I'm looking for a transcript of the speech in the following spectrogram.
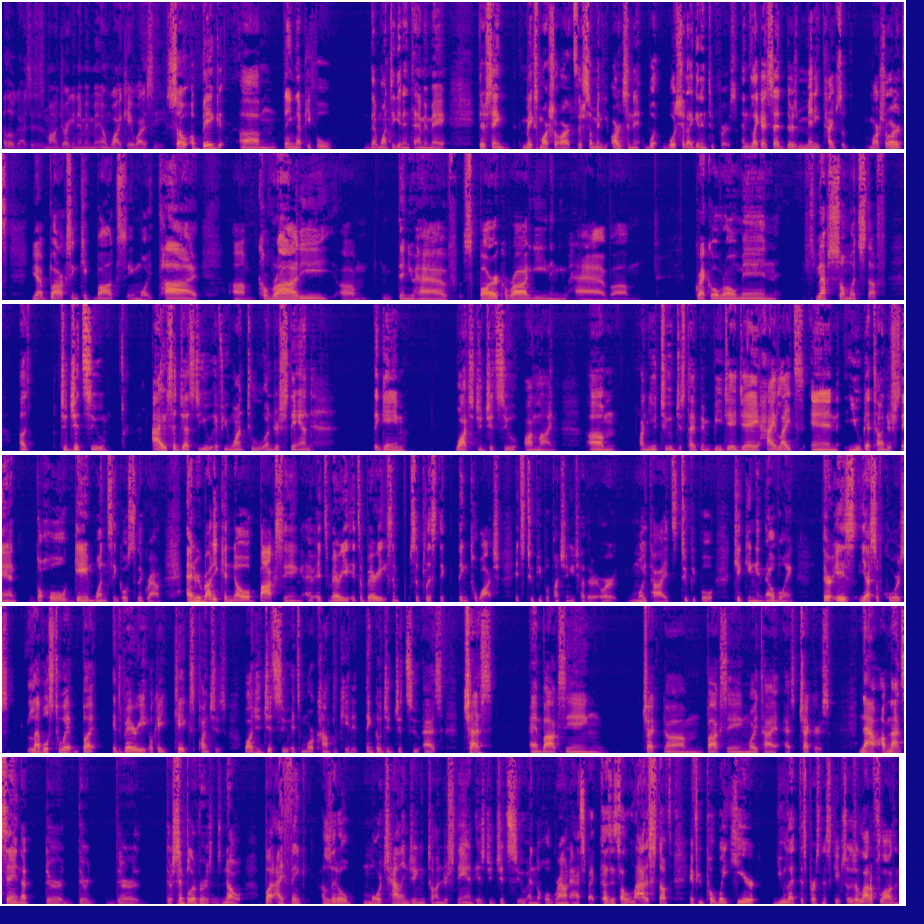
Hello, guys. This is Mondragon MMA on YKYZ. So, a big um, thing that people that want to get into MMA, they're saying mixed martial arts. There's so many arts in it. What what should I get into first? And like I said, there's many types of martial arts. You have boxing, kickboxing, Muay Thai, um, karate. Um, then you have spar karate. Then you have um, Greco-Roman. You have so much stuff uh, jiu-jitsu i suggest to you if you want to understand the game watch jiu-jitsu online. Um, on youtube just type in bjj highlights and you get to understand the whole game once it goes to the ground. Everybody can know boxing. It's very it's a very sim- simplistic thing to watch. It's two people punching each other or muay thai. It's two people kicking and elbowing. There is yes of course levels to it but it's very okay kicks punches while jiu-jitsu it's more complicated think of jiu-jitsu as chess and boxing check um, boxing muay thai as checkers now i'm not saying that they're they're they're they're simpler versions no but i think a little more challenging to understand is jiu-jitsu and the whole ground aspect because it's a lot of stuff if you put weight here you let this person escape. So there's a lot of flaws in it.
